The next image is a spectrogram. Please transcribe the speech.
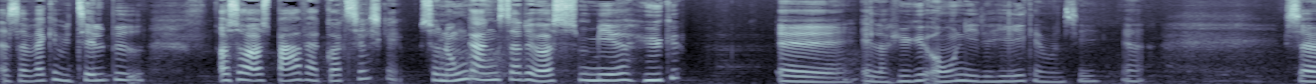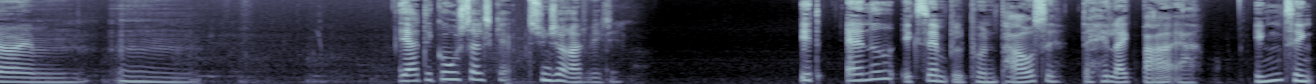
Altså hvad kan vi tilbyde? Og så også bare være et godt selskab. Så nogle gange så er det også mere hygge. Øh, eller hygge oven i det hele, kan man sige. Ja. Så øhm, mm, ja, det gode selskab, det synes jeg er ret vigtigt. Et andet eksempel på en pause, der heller ikke bare er ingenting,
